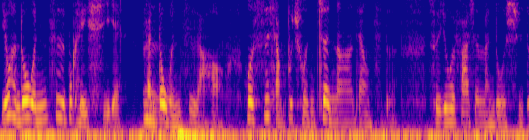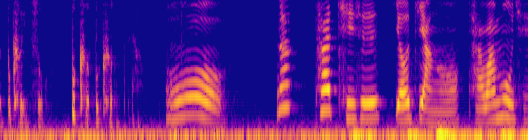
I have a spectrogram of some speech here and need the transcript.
有很多文字不可以写，反嗯动文字啊，哈、或思想不纯正啊，这样子的，所以就会发生蛮多事的，不可以做，不可不可。哦，那他其实有讲哦，台湾目前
